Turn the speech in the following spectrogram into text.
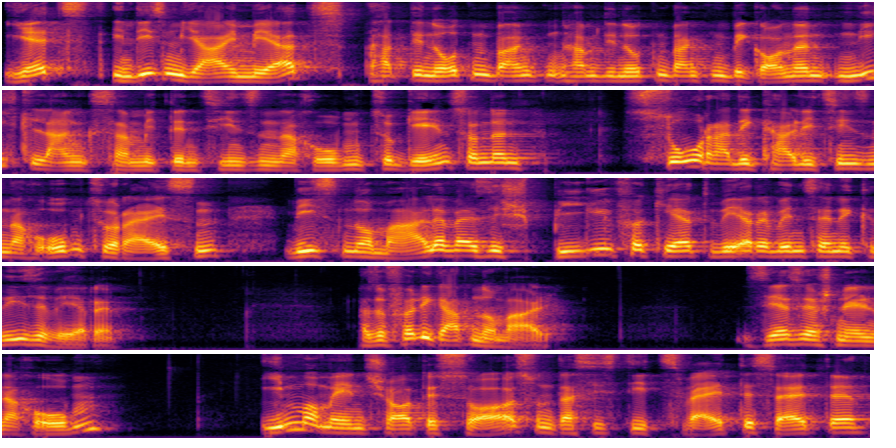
jetzt, in diesem Jahr im März, die haben die Notenbanken begonnen, nicht langsam mit den Zinsen nach oben zu gehen, sondern so radikal die Zinsen nach oben zu reißen, wie es normalerweise spiegelverkehrt wäre, wenn es eine Krise wäre. Also völlig abnormal. Sehr, sehr schnell nach oben. Im Moment schaut es so aus, und das ist die zweite Seite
